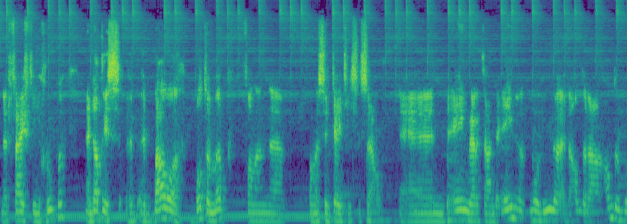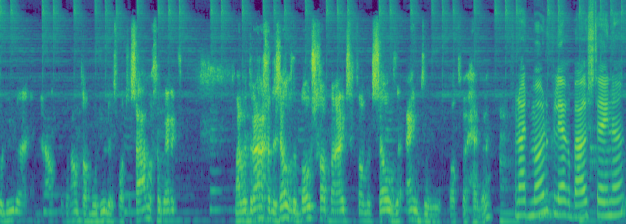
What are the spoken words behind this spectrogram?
met 15 groepen. En dat is het, het bouwen bottom-up van een, uh, van een synthetische cel. En de een werkt aan de ene module en de andere aan een andere module. En op een aantal modules wordt er samengewerkt. Maar we dragen dezelfde boodschappen uit van hetzelfde einddoel wat we hebben. Vanuit moleculaire bouwstenen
